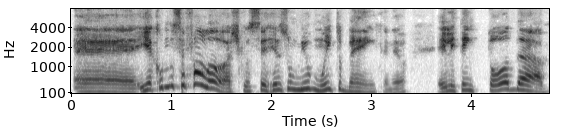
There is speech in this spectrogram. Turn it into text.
É, e é como você falou, acho que você resumiu muito bem, entendeu? Ele tem toda.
